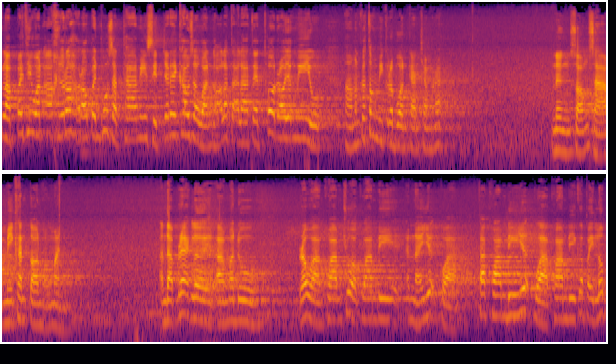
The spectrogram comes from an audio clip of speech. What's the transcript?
กลับไปที่วันอาคิรอเราเป็นผู้ศรัทธามีสิทธิ์จะได้เข้าสวรรค์ของอัลลอฮฺแต่โทษเรายังมีอยู่มันก็ต้องมีกระบวนการชำระหนึ่งสองสามมีขั้นตอนของมัน อันดับแรกเลยามาดูระหว่างความชั่วความดี อันไหนเยอะกว่า ถ้าความดีเยอะกว่าความดีก็ไปลบ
